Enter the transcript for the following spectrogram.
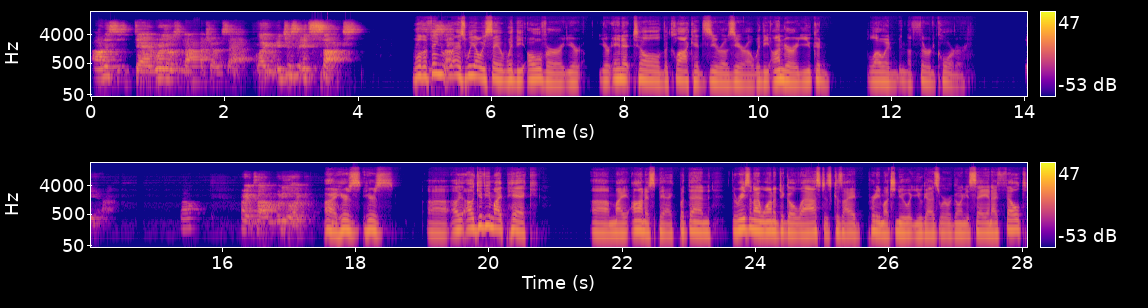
oh, this is dead. Where are those nachos at? Like, it just, it sucks. Well, the thing, sucks. as we always say, with the over, you're you're in it till the clock hits zero zero. With the under, you could blow it in the third quarter. Yeah. Well, all right, Tom, what do you like? All right, here's here's uh, I'll, I'll give you my pick, uh, my honest pick. But then the reason I wanted to go last is because I pretty much knew what you guys were going to say, and I felt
